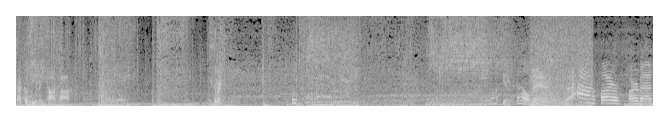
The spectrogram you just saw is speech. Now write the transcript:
Cacodemon caca. Come here. Boop. Fucking hell, man. Ah, fire. Fire bad.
